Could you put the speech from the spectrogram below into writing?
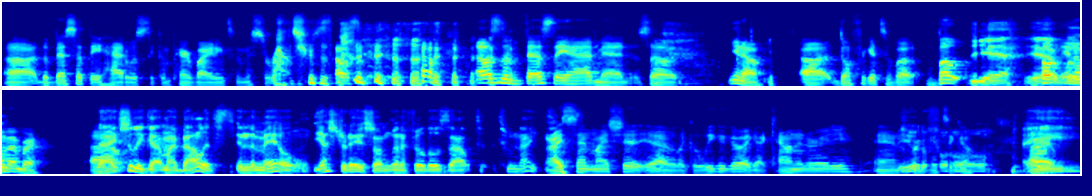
Uh, the best that they had was to compare Biden to Mr. Rogers. That was, that was the best they had, man. So, you know, uh, don't forget to vote. Vote. Yeah, yeah. Vote, vote. in November. I uh, actually got my ballots in the mail yesterday, so I'm gonna fill those out t- tonight. I sent my shit, yeah, like a week ago. I got counted already, and beautiful. We're good to go. Hey. All right,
